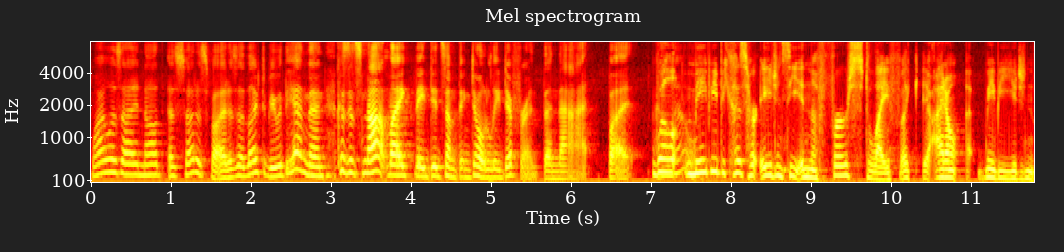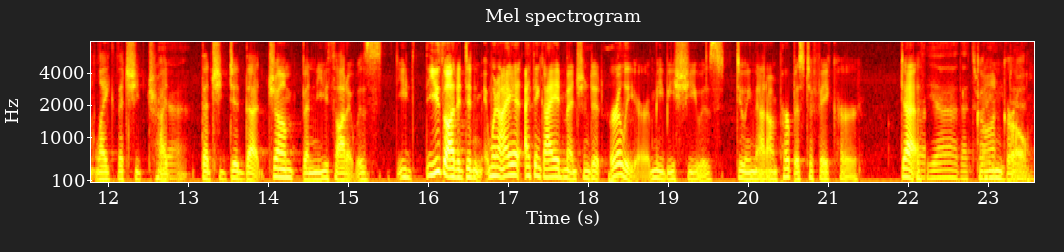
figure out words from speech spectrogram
why was I not as satisfied as I'd like to be with the end then? Because it's not like they did something totally different than that. But Well, maybe because her agency in the first life, like I don't. Maybe you didn't like that she tried Yeah. that she did that jump, and you thought it was you. You thought it didn't. When I, I think I had mentioned it earlier. Maybe she was doing that on purpose to fake her death. yeah, that's Gone you Girl, did.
